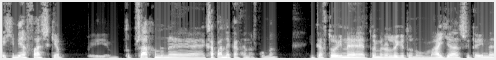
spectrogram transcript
έχει μια φάση και ε, το ψάχνουν εξαπανέκαθεν, ας πούμε. Είτε αυτό είναι το ημερολόγιο των Μάγιας, είτε είναι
